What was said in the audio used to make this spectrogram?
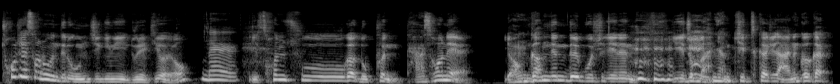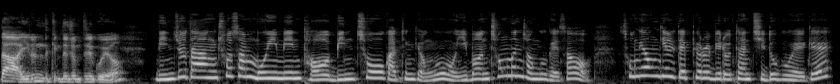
초재선 의원들의 움직임이 눈에 띄어요. 네. 이 선수가 높은 다선의 영감님들 보시기에는 이게 좀 마냥 기특하지 않은 것 같다 이런 느낌도 좀 들고요. 민주당 초선 모임인 더 민초 같은 경우 이번 청문 전국에서 송영길 대표를 비롯한 지도부에게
